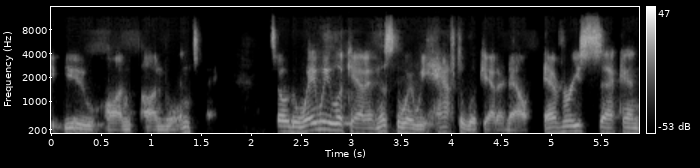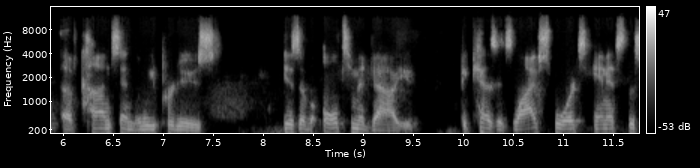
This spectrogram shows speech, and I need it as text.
view on, on Wednesday. So the way we look at it, and this is the way we have to look at it now, every second of content that we produce is of ultimate value because it's live sports and it's the,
